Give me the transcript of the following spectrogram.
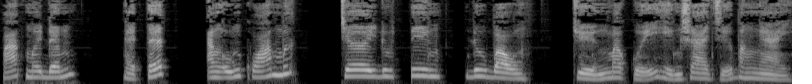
Pháp mới đến. Ngày Tết, ăn uống quá mức, chơi đu tiên, đu bầu, chuyện ma quỷ hiện ra giữa ban ngày.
